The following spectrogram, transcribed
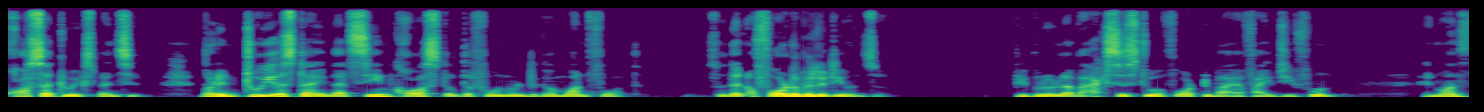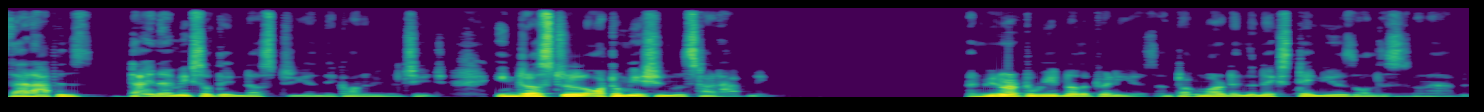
costs are too expensive. But in two years' time, that same cost of the phone will become one fourth. So then affordability also. People will have access to afford to buy a 5G phone. And once that happens, dynamics of the industry and the economy will change. Industrial automation will start happening. And we don't have to wait another 20 years. I'm talking about in the next 10 years, all this is going to happen.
